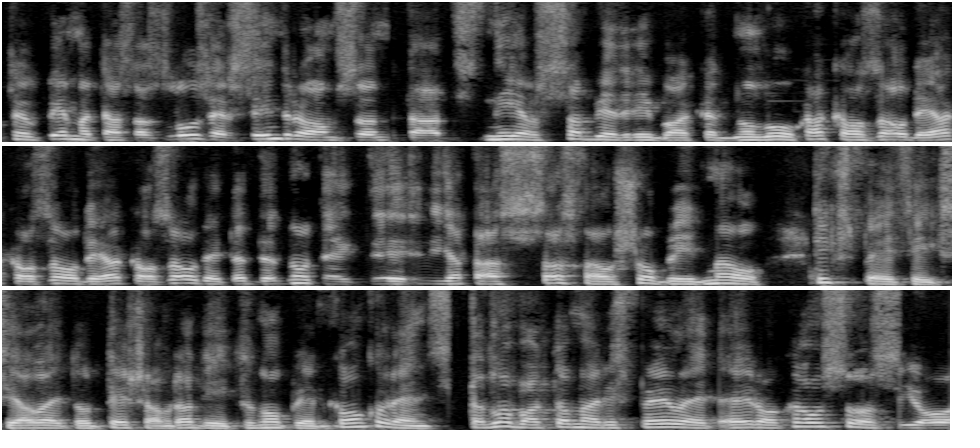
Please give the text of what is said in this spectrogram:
tev piemetās tāds loser sindroms un tāds nievas sabiedrībā, kad, nu, lūk, atkal zaudē, atkal zaudē, atkal zaudē, tad noteikti, ja tās sastāvs šobrīd nav tik spēcīgs, jā, lai tu tiešām radītu nopietnu konkurenci, tad labāk tomēr ir spēlēt Eiro kausos, jo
